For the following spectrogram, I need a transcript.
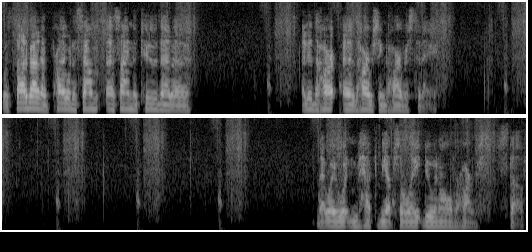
Was thought about it, I probably would have sound, assigned the two that uh, I did the, har uh, the harvesting to harvest today. That way we wouldn't have to be up so late doing all of our harvest stuff.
